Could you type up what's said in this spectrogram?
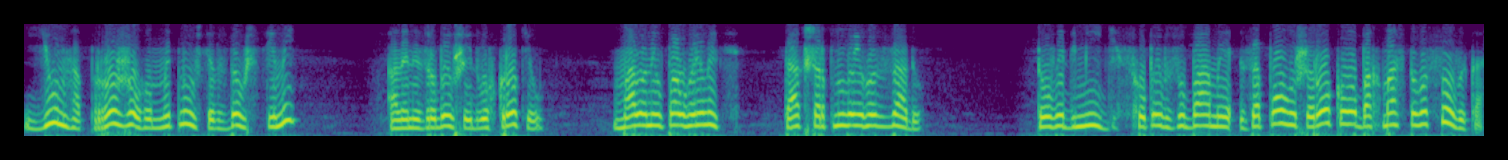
Юнга прожогом метнувся вздовж стіни, але, не зробивши й двох кроків, мало не впав горілиць, так шарпнуло його ззаду. То ведмідь схопив зубами за полу широкого бахмастого совика.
